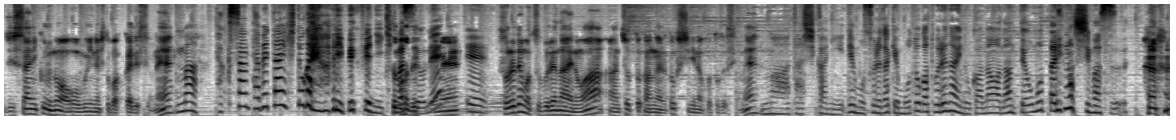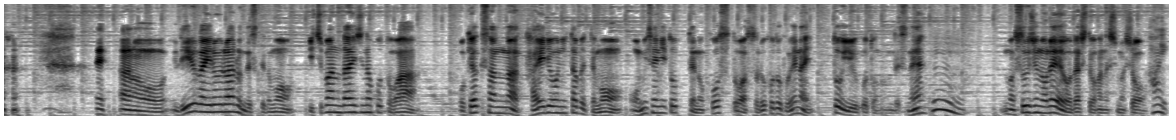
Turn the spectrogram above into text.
実際に来るのは大食いの人ばっかりですよね。まあたくさん食べたい人がやはりビュッフェに行きますよね。ね。えそれでも潰れないのは、あちょっと考えると不思議なことですよね。え。まあ確かに。でもそれだけ元が取れないのかななんて思ったりもします。えあの理由がいろいろあるんですけども一番大事なことはお客さんが大量に食べてもお店にとってのコストはそれほど増えないということなんですね、うんまあ、数字の例を出してお話ししましょはい、う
